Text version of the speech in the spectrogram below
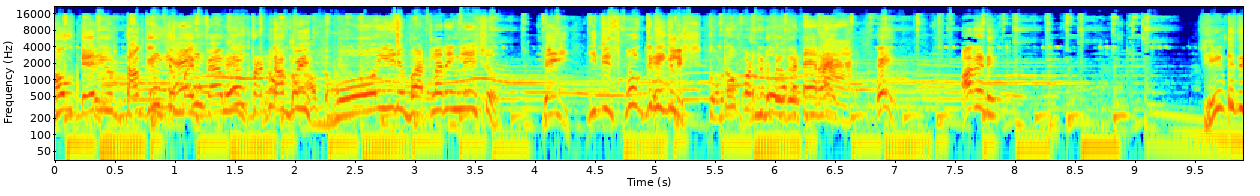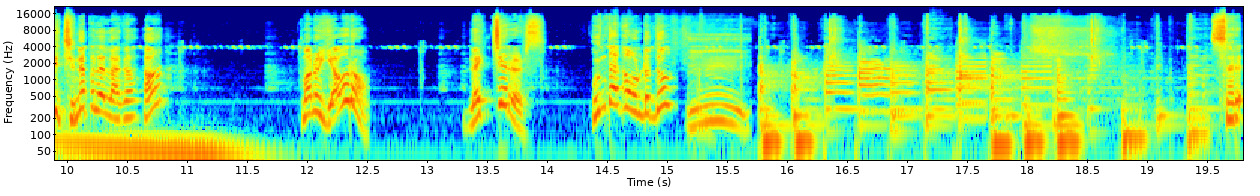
How dare you talking to my family front of me అబ్బో ఈడి బట్లర్ ఇంగ్లీషు. ఇది స్పోకెన్ ఇంగ్లీష్ గొడవ. ఒకటేరా. ఏయ్, ఆగండి. ఏంటిది చిన్నపిల్లలాగా ఆ? మనం ఎవరం? లెక్చరర్స్ ఉందాక ఉండదు సరే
